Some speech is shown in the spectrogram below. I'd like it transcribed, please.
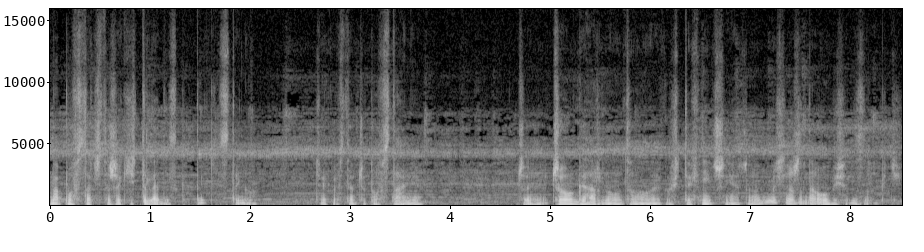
Ma powstać też jakiś teledysk taki z tego. Ciekaw jestem, czy powstanie. czy, czy ogarną to jakoś technicznie. Myślę, że dałoby się to zrobić.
